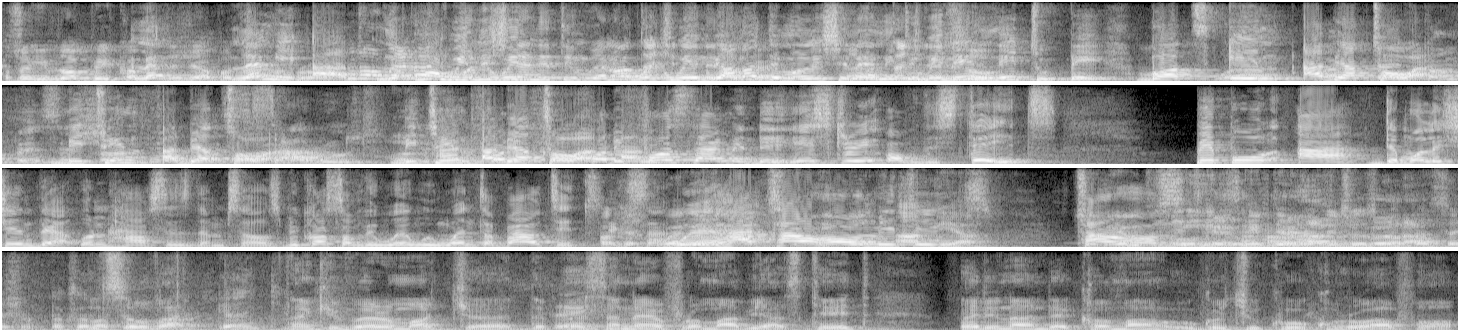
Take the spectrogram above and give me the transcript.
me. So you've not paid compensation at Let, Port let me add. No, we're not demolishing anything. We're not touching we, we are anything. not demolishing anything. We didn't anything. need to pay. But in Abia Tower, between for Abia Tower, between for Abia Tower for the first time in the history of the state, people are demolishing their own houses themselves because of the way we went about it. Okay, Exactly. we're We gonna had town hall people of Abia meetings. Town hall meetings. if I there have is to go now. It's over. Yeah. Thank you very much. Uh, the personnel from Abia State, Ferdinand Ekeoma, Ugochukwu Okoroafor,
